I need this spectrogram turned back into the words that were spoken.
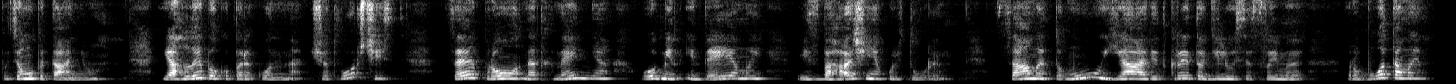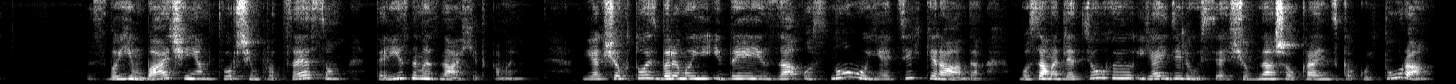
по цьому питанню. Я глибоко переконана, що творчість це про натхнення, обмін ідеями і збагачення культури. Саме тому я відкрито ділюся своїми роботами своїм баченням, творчим процесом та різними знахідками. Якщо хтось бере мої ідеї за основу, я тільки рада, бо саме для цього я й ділюся, щоб наша українська культура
